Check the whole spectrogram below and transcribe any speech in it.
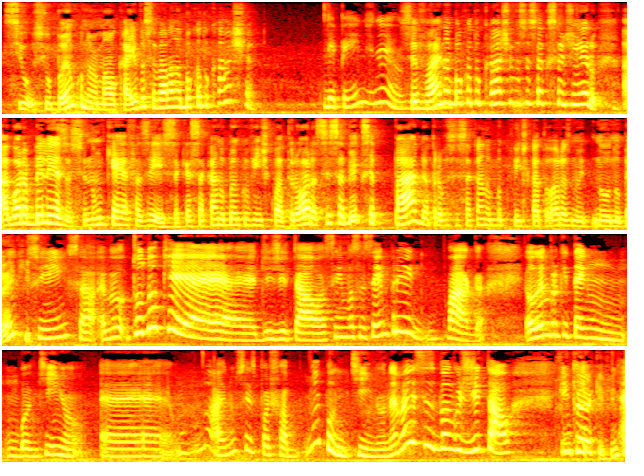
Se o, se o banco normal cair, você vai lá na boca do caixa. Depende, né? Você vai na boca do caixa e você saca seu dinheiro. Agora, beleza, você não quer fazer isso, você quer sacar no banco 24 horas. Você sabia que você paga pra você sacar no banco 24 horas no, no Nubank? Sim, sa- tudo que é digital, assim, você sempre paga. Eu lembro que tem um, um banquinho, é... ai, não sei se pode falar, não é banquinho, né? Mas esses bancos digital. em que- Fintech, fintech.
